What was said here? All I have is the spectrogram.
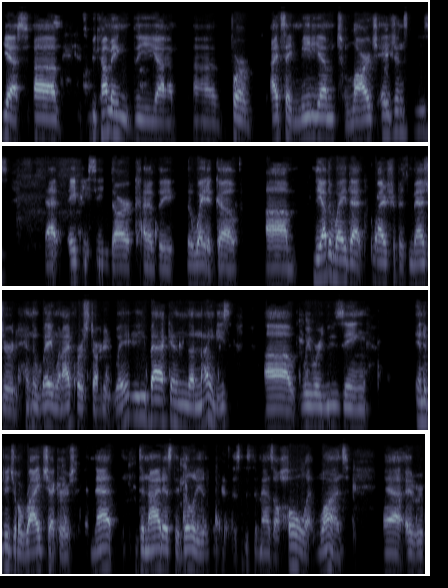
Yes, uh, it's becoming the, uh, uh, for, I'd say, medium to large agencies, that APCs are kind of the, the way to go. Um, the other way that ridership is measured, and the way when I first started way back in the 90s, uh, we were using individual ride checkers, and that denied us the ability to look at the system as a whole at once. Uh, it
